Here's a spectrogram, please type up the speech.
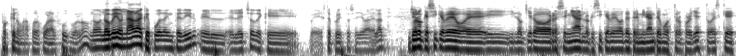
¿por qué no van a poder jugar al fútbol? No, no, veo nada que pueda impedir el, el hecho de que este proyecto se lleve adelante. Yo lo que sí que veo, eh, y, lo quiero reseñar, lo que sí que veo determinante en vuestro proyecto es que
